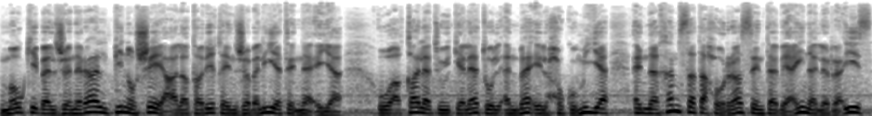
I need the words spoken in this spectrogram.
موكب الجنرال بينوشي على طريق جبلية نائية وقالت وكالات الأنباء الحكومية أن خمسة حراس تابعين للرئيس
